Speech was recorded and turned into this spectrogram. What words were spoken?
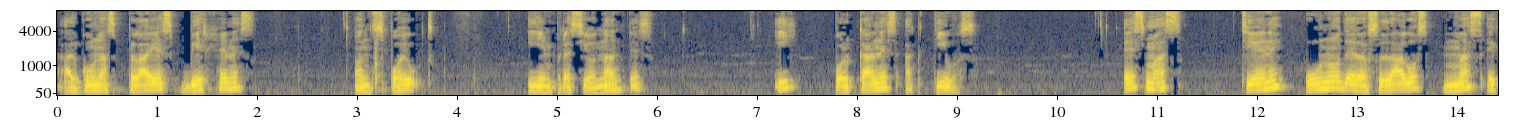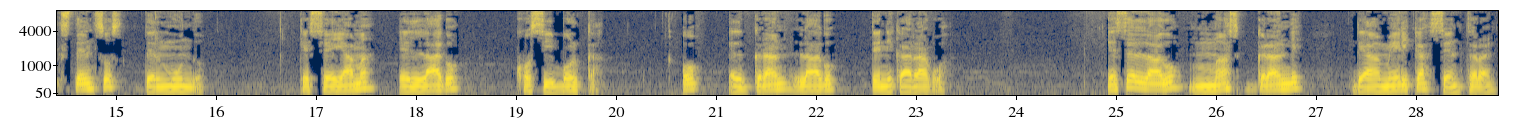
algunas playas vírgenes, unspoiled y impresionantes, y volcanes activos. Es más, tiene uno de los lagos más extensos del mundo, que se llama el lago Cocibolca o el Gran Lago de Nicaragua. Es el lago más grande de América Central.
